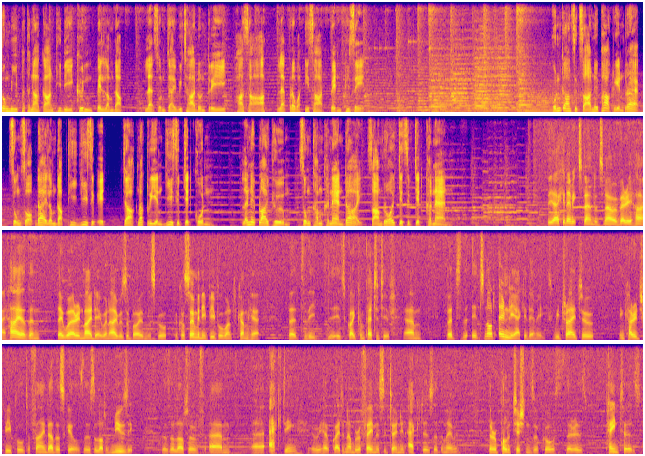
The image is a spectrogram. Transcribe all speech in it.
ทรงมีพัฒนาการที่ดีขึ้นเป็นลำดับ และสนใจวิชาดนตรี ภาษา และประวัติศาสตร์เป็นพิเศษ ผลการศึกษาในภาคเรียนแรกทรงสอบได้ลำดับที่ 21 จากนักเรียน 27 คน และในปลายเทอมทรงทำคะแนนได้ 377 คะแนน The academic standards now are very high, higher than they were in my day when I was a boy in the school, because so many people want to come here that the, it's quite competitive. Um, but th- it's not only academics. We try to encourage people to find other skills. There's a lot of music, there's a lot of um, uh, acting. We have quite a number of famous Etonian actors at the moment. There are politicians, of course, there is painters.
